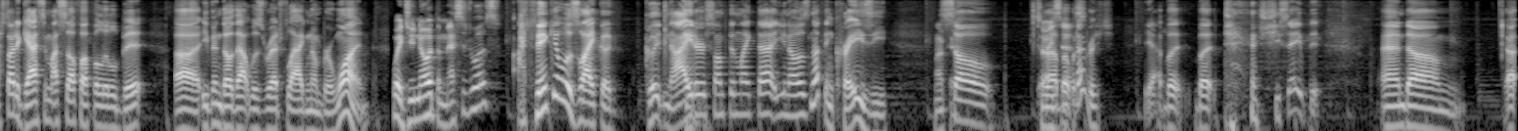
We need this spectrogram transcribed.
I started gassing myself up a little bit, uh, even though that was red flag number one. Wait, do you know what the message was? I think it was like a good night or something like that. You know, it was nothing crazy. Okay. So, So uh, but whatever. Yeah, but but she saved it. And um, uh,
